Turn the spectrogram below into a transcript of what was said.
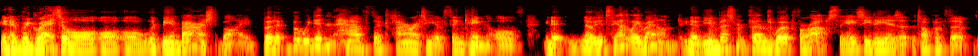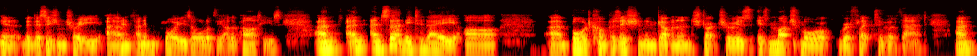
you know regret or, or, or would be embarrassed by. But but we didn't have the clarity of thinking of you know no it's the other way around you know the investment firms work for us. The acd is at the top of the you know the decision tree um, and employs all of the other parties. Um, and and certainly today our uh, board composition and governance structure is is much more reflective of that. Um,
